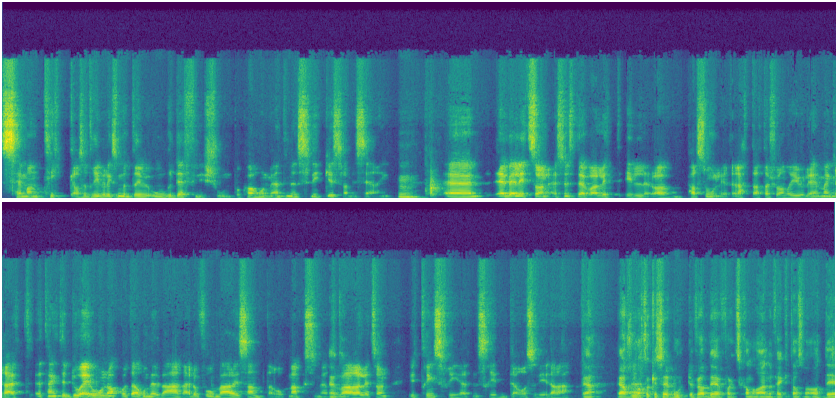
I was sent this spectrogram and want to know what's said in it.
semantikk, altså drive liksom å drive orddefinisjon på hva hun mente med snikislamisering eh, Jeg ble litt sånn, jeg syns det var litt ille da, personlig rett etter 22. juli, men greit. Jeg tenkte da er jo hun akkurat der hun vil være. Da får hun være i senter og oppmerksomhet og være litt sånn ytringsfrihetens ridder osv. Ja. ja, så Man skal ikke se bort fra at det faktisk kan ha en effekt. Altså, at, det,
